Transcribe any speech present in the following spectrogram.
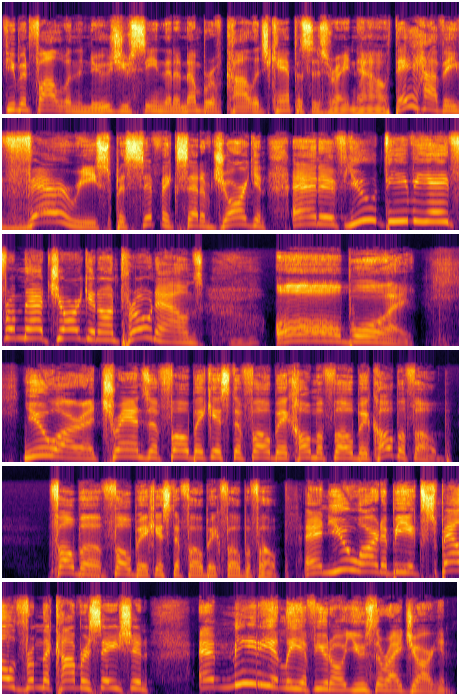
if you've been following the news, you've seen that a number of college campuses right now, they have a very specific set of jargon. And if you deviate from that jargon on pronouns, oh boy, you are a transphobic, istophobic, homophobic, homophobe. Phobophobic, istophobic, phobophobe. And you are to be expelled from the conversation immediately if you don't use the right jargon.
